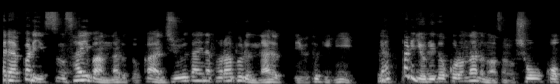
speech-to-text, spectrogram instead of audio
ただやっぱりその裁判になるとか、重大なトラブルになるっていう時に、やっぱりよりどころになるのはその証拠。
